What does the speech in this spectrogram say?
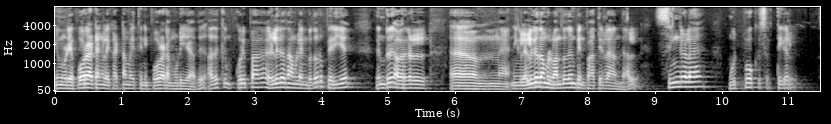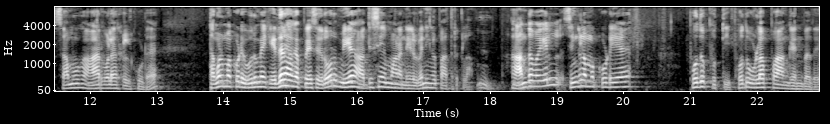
இவனுடைய போராட்டங்களை கட்டமைத்து நீ போராட முடியாது. அதுக்கு குறிப்பாக எழுகதாமல் என்பது ஒரு பெரிய இன்று அவர்கள் நீங்கள் எழுகதாமல் வந்ததன் பின் பார்த்தீர்களா இருந்தால் சிங்கள முற்போக்கு சக்திகள் சமூக ஆர்வலர்கள் கூட தமிழ் மக்களுடைய உரிமைக்கு எதிராக பேசுகிற ஒரு மிக அதிசயமான நிகழ்வை நீங்கள் பார்த்துருக்கலாம். அந்த வகையில் சிங்கள மக்களுடைய பொது புத்தி பொது உழப்பாங்கு என்பது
